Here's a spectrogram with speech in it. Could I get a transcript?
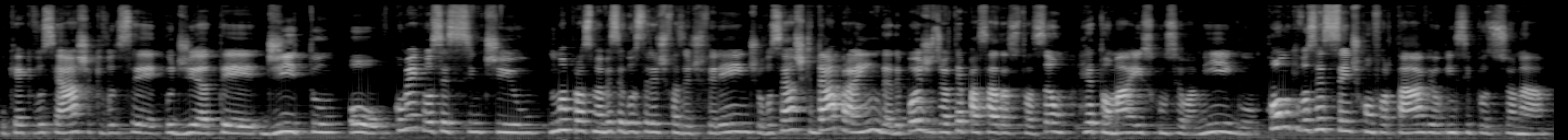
O que é que você acha que você podia ter dito? Ou como é que você se sentiu? Numa próxima vez você gostaria de fazer diferente? Ou você acha que dá para ainda, depois de já ter passado a situação, retomar isso com seu amigo? Como que você se sente confortável em se posicionar?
